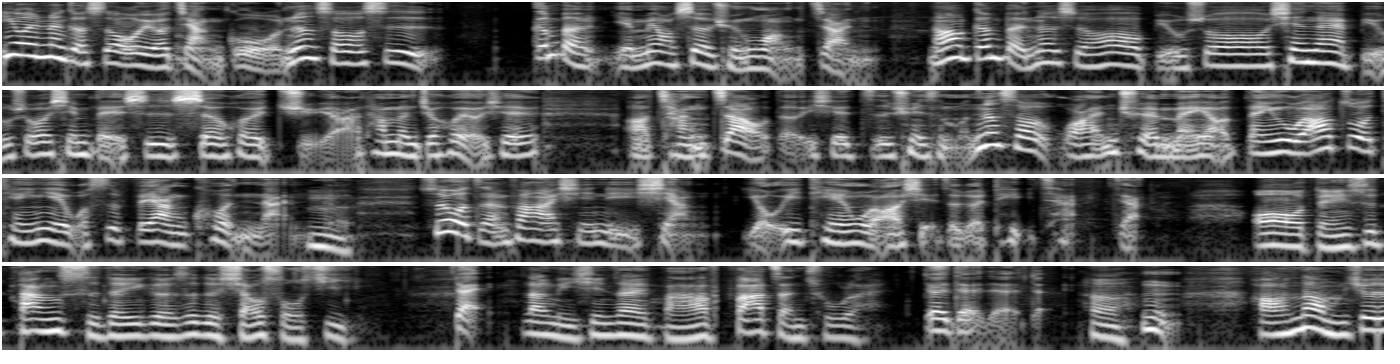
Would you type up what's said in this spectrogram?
因为那个时候我有讲过，那时候是根本也没有社群网站，然后根本那时候，比如说现在，比如说新北市社会局啊，他们就会有一些。啊，长照的一些资讯什么，那时候完全没有，等于我要做田野，我是非常困难的，所以我只能放在心里想，有一天我要写这个题材，这样。哦，等于是当时的一个这个小手记，对，让你现在把它发展出来。对对对对，嗯嗯，好，那我们就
